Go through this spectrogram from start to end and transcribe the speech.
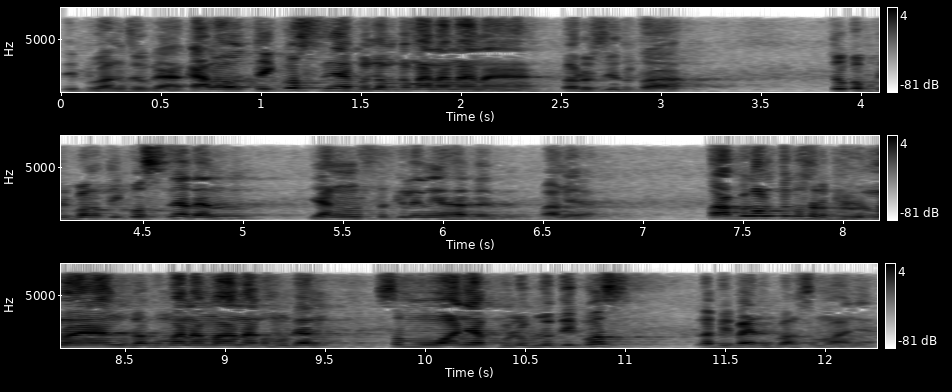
Dibuang juga. Kalau tikusnya belum ke mana-mana, baru situ toh, cukup dibuang tikusnya dan yang sekelilingnya itu. Paham ya? Tapi kalau tikus sudah berenang, sudah ke mana-mana, kemudian semuanya bulu-bulu tikus, lebih baik dibuang semuanya.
